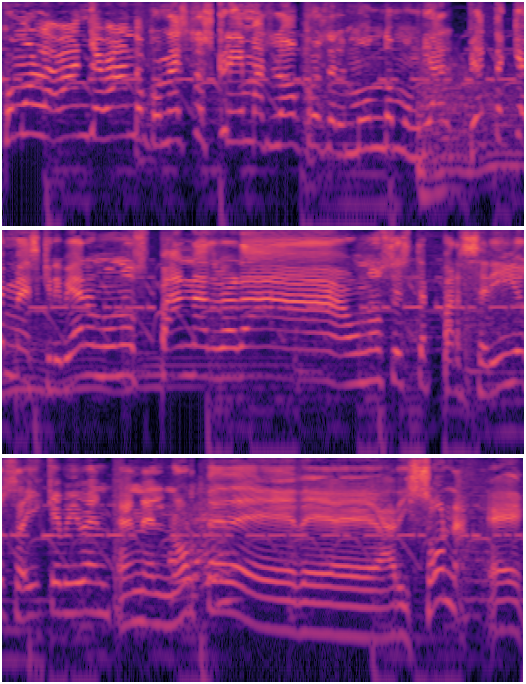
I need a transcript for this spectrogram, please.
¿Cómo la van llevando con estos climas locos del mundo mundial? Fíjate que me escribieron unos panas, ¿verdad? Unos este, parcerillos ahí que viven en el norte de, Arizona. Eh,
